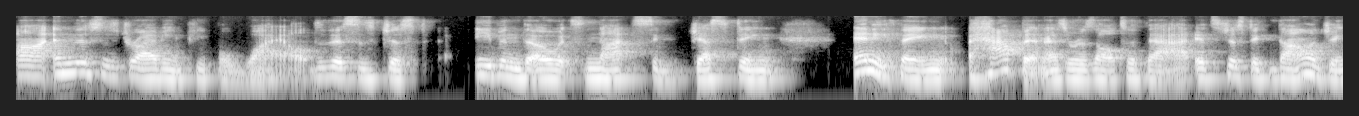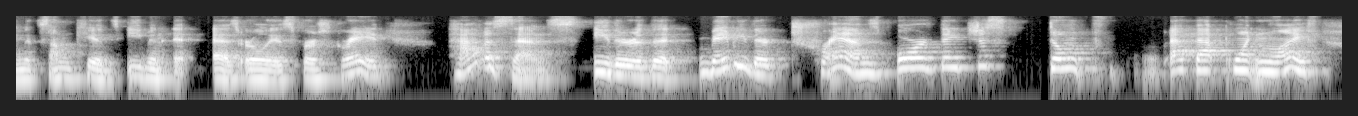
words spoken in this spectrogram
Uh, and this is driving people wild. This is just, even though it's not suggesting anything happen as a result of that, it's just acknowledging that some kids, even as early as first grade, have a sense either that maybe they're trans or they just don't, at that point in life,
